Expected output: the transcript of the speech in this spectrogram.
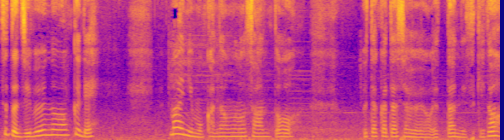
ちょっと自分の枠で前にも金物さんと歌方作用をやったんですけど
